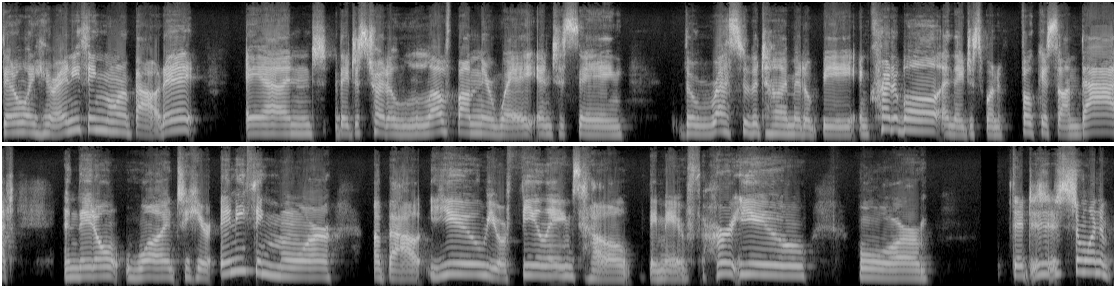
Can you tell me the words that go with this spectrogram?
they don't want to hear anything more about it and they just try to love bomb their way into saying the rest of the time it'll be incredible and they just want to focus on that and they don't want to hear anything more about you, your feelings, how they may have hurt you, or they just don't want to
